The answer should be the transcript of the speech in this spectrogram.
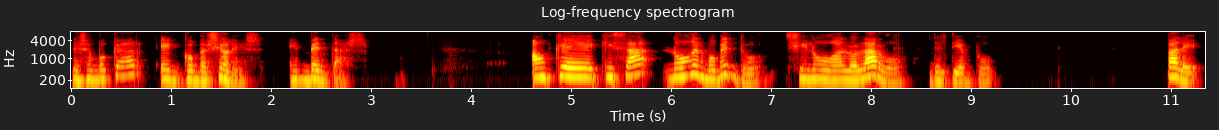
Desembocar en conversiones, en ventas. Aunque quizá no en el momento, sino a lo largo del tiempo. Vale,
